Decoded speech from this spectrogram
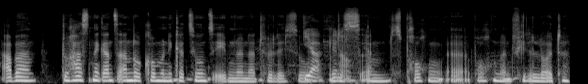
aber du hast eine ganz andere Kommunikationsebene natürlich. So. Ja, genau. Das, ähm, das brauchen, äh, brauchen dann viele Leute.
